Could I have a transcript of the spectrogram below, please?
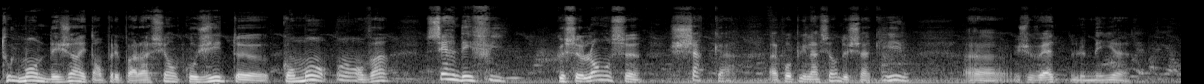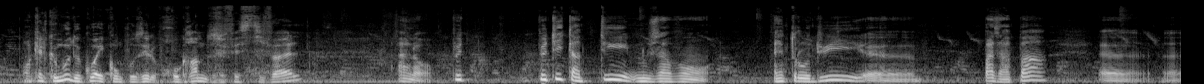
tout le monde déjà est en préparation, cogite euh, comment on va. C'est un défi que se lance chaque euh, population de chaque île. je vais être le meilleur. En quelques mots, de quoi est composé le programme de ce festival? Alors, petit à petit, nous avons introduit pas à pas euh, euh,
